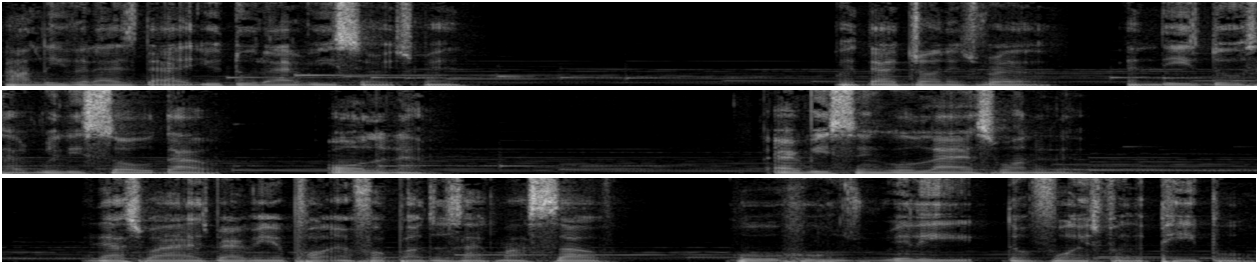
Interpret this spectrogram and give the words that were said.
i'll leave it as that. You do that research man but that joint is real and these dudes have really sold out all of them Every single last one of them. And that's why it's very important for brothers like myself, who who's really the voice for the people.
